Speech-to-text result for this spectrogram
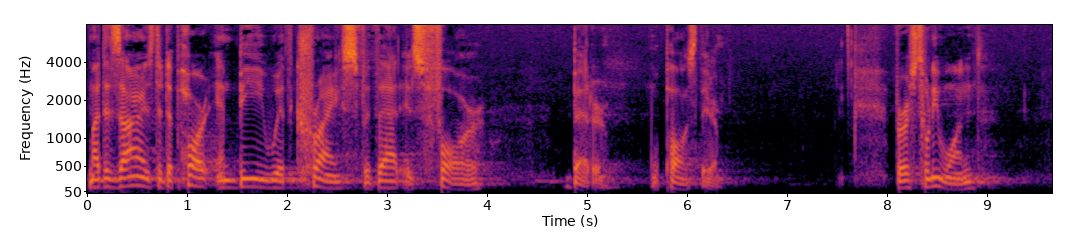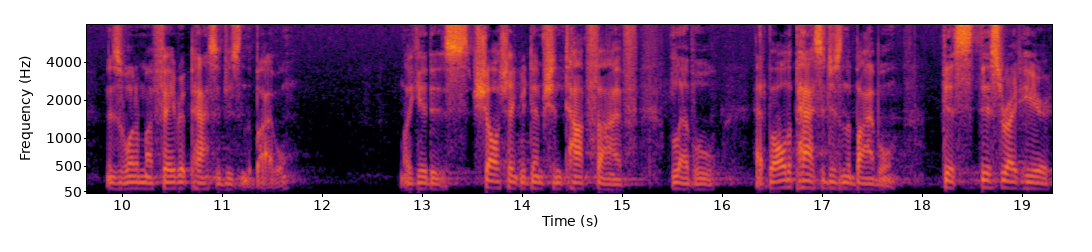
My desire is to depart and be with Christ, for that is far better. We'll pause there. Verse 21 is one of my favorite passages in the Bible. Like it is Shawshank Redemption top five level. Out of all the passages in the Bible, this, this right here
